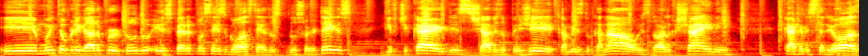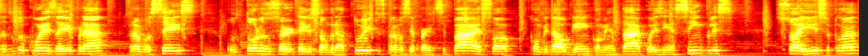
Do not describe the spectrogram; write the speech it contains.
E muito obrigado por tudo e espero que vocês gostem dos, dos sorteios. Gift cards, chaves do PG, camisa do canal, Snorlax Shine, caixa misteriosa, tudo coisa aí pra, pra vocês. O, todos os sorteios são gratuitos para você participar, é só convidar alguém, comentar, coisinha simples. Só isso, clã.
